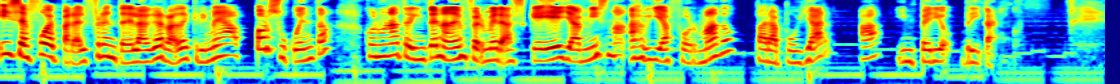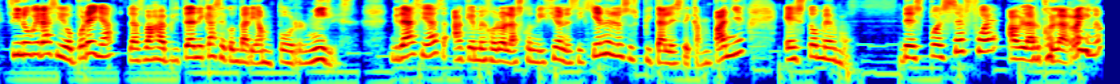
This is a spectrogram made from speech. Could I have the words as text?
y se fue para el frente de la guerra de Crimea por su cuenta con una treintena de enfermeras que ella misma había formado para apoyar a Imperio Británico. Si no hubiera sido por ella, las bajas británicas se contarían por miles. Gracias a que mejoró las condiciones de higiene en los hospitales de campaña, esto mermó. Después se fue a hablar con la reina,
